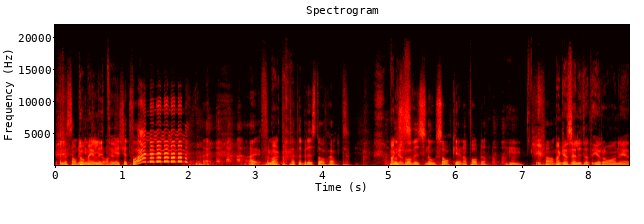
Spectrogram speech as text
Eller som det De är heter Iran, lite- E22. Ah, nej, nej, nej, nej, förlåt. Petter Bristav-skämt. Man Usch kan, vad vi snor saker i den här podden. mm, man kan säga lite att Iran är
